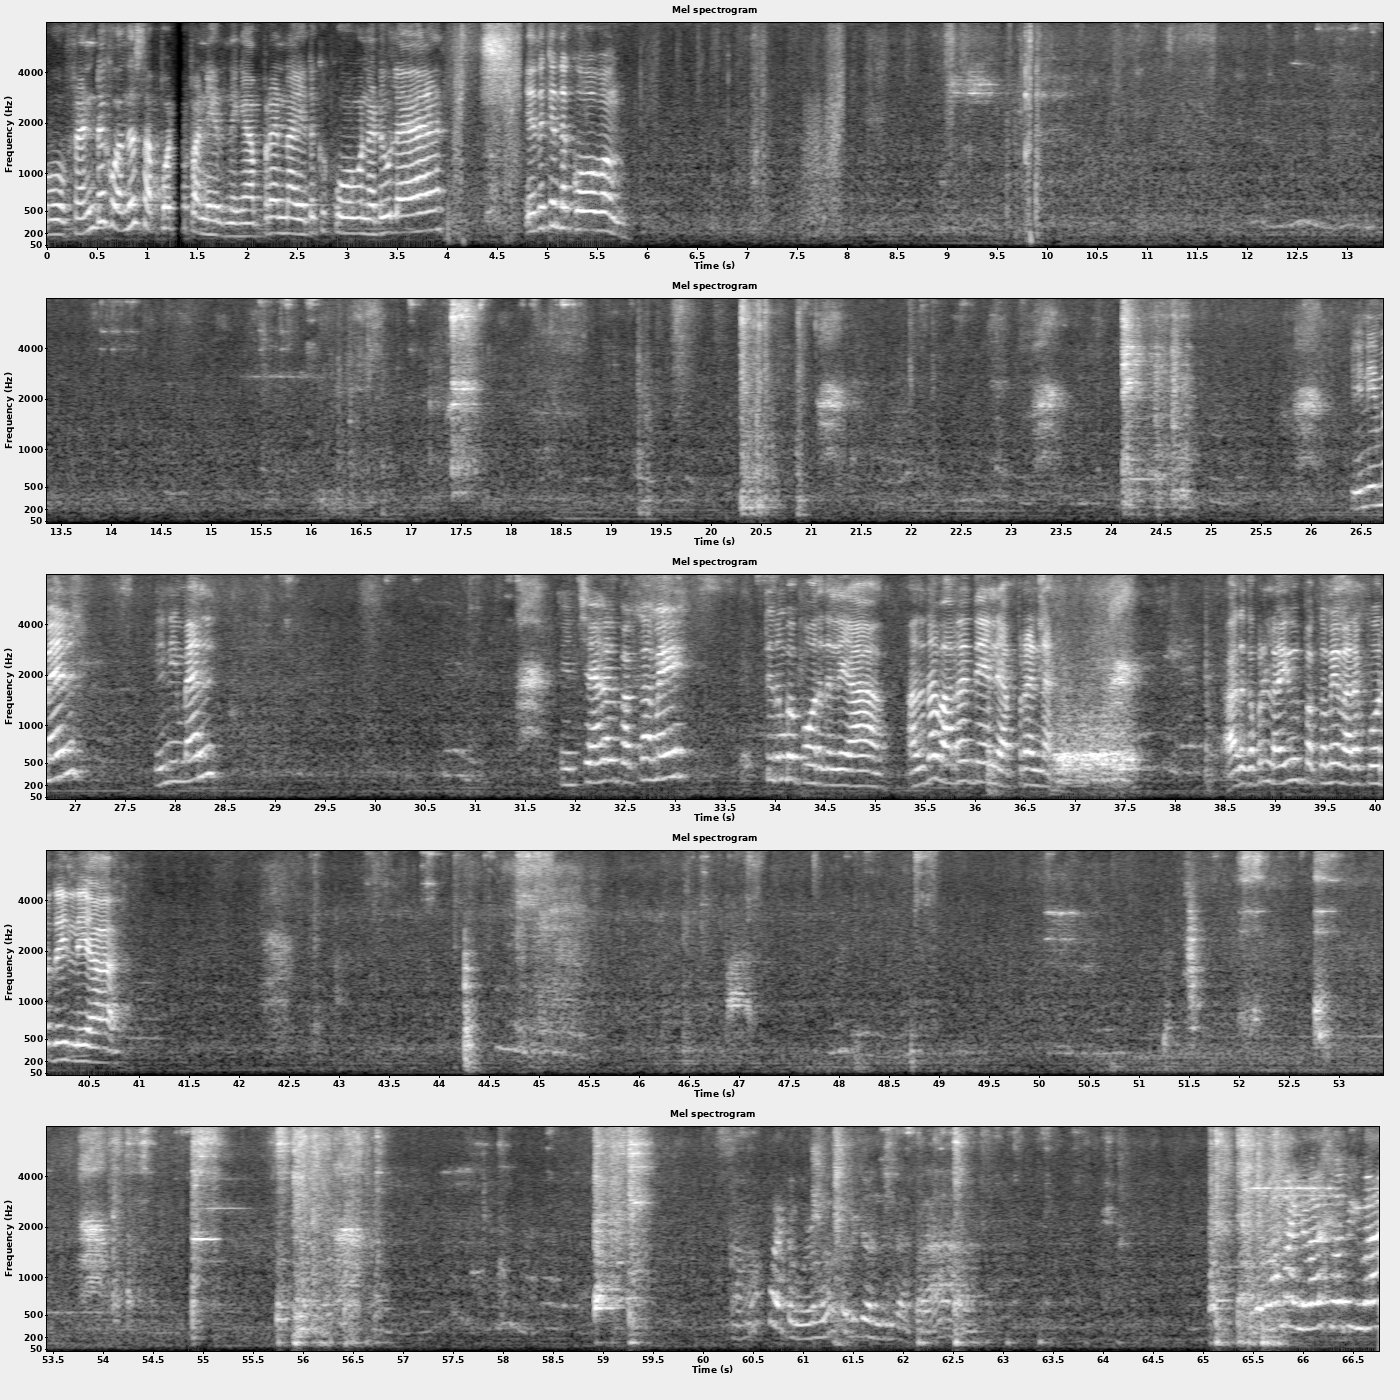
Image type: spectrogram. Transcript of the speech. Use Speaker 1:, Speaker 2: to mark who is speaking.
Speaker 1: ஓ ஃப்ரெண்டுக்கு வந்து சப்போர்ட் பண்ணியிருந்தீங்க. அப்புறம் என்ன எதுக்கு கோவம் நடுவில்? எதுக்கு இந்த கோவம்? இனிமேல் இனிமேல் என் சேனல் பக்கமே திரும்ப போறது இல்லையா அதுதான் வர்றதே இல்லை அப்புறம் என்ன? அதுக்கப்புறம் லைவ் பக்கமே வர Thank இல்லையா? சாப்பாட்டை ஒழுங்கா சொல்லிட்டு வந்துருக்காப்பா. வாமா இங்க வா வா.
